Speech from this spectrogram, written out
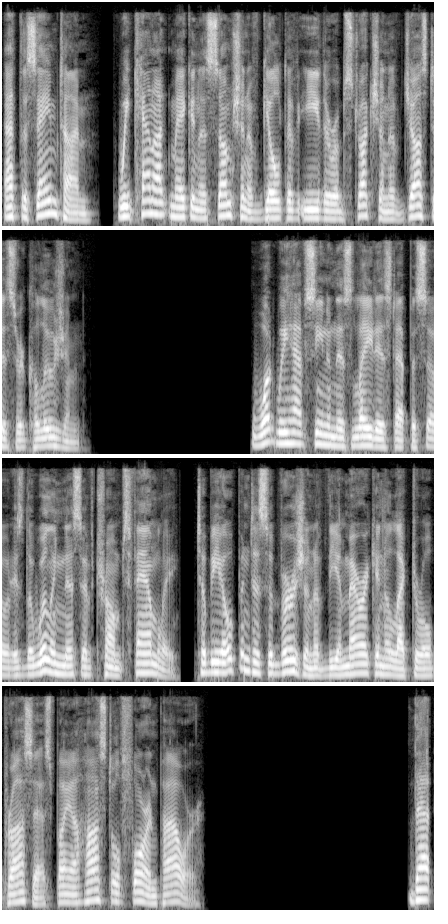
at the same time, we cannot make an assumption of guilt of either obstruction of justice or collusion. What we have seen in this latest episode is the willingness of Trump's family to be open to subversion of the American electoral process by a hostile foreign power. That,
